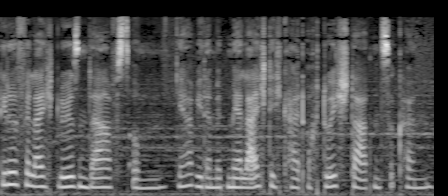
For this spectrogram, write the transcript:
die du vielleicht lösen darfst, um ja wieder mit mehr Leichtigkeit auch durchstarten zu können.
